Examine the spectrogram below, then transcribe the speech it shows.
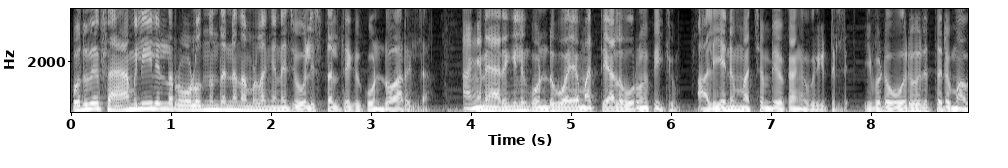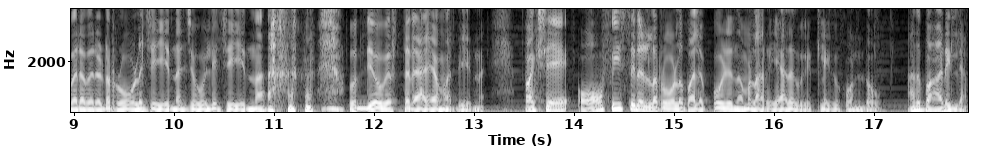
പൊതുവെ ഫാമിലിയിലുള്ള റോളൊന്നും തന്നെ നമ്മൾ അങ്ങനെ ജോലി സ്ഥലത്തേക്ക് കൊണ്ടുപോകാറില്ല. അങ്ങനെ ആരെങ്കിലും കൊണ്ടുപോയാൽ മറ്റേയാളെ ഓർമ്മിപ്പിക്കും. അളിയനും മച്ചമ്പിയൊക്കെ അങ്ങ് വീട്ടിൽ. ഇവിടെ ഓരോരുത്തരും അവരവരുടെ റോൾ ചെയ്യുന്ന ജോലി ചെയ്യുന്ന ഉദ്യോഗസ്ഥരായാൽ മതിയെന്ന്. പക്ഷേ ഓഫീസിലുള്ള റോൾ പലപ്പോഴും നമ്മൾ അറിയാതെ വീട്ടിലേക്ക് കൊണ്ടുപോകും. അത് പാടില്ല.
